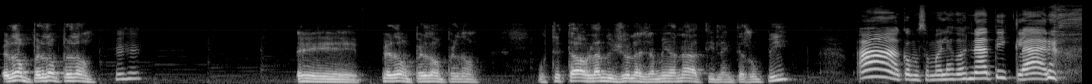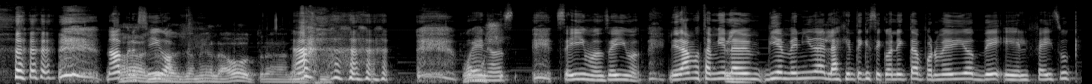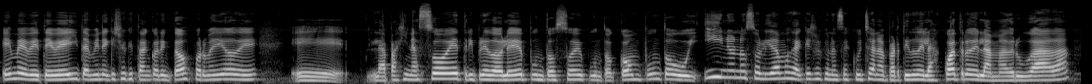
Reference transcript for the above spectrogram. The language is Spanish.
Perdón, perdón, perdón. Eh, perdón, perdón, perdón. Usted estaba hablando y yo la llamé a Nati, ¿la interrumpí? Ah, como somos las dos Nati, claro. no, pero ah, sigo. Yo la llamé a la otra. Nati. bueno, seguimos, seguimos. Le damos también la bienvenida a la gente que se conecta por medio del Facebook MBTV y también a aquellos que están conectados por medio de eh, la página SOE, www.soe.com.uy. Y no nos olvidamos de aquellos que nos escuchan a partir de las 4 de la madrugada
